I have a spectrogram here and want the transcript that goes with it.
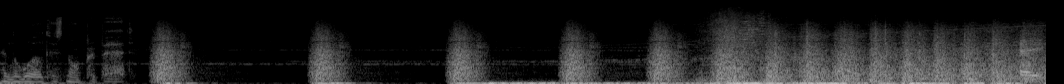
And the world is not prepared. Eight,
